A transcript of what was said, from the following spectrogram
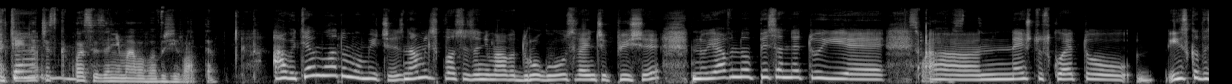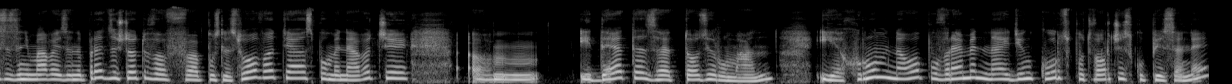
А тя иначе с какво се занимава в живота? Абе, тя е младо момиче. Знам ли с какво се занимава друго, освен че пише, но явно писането и е а, нещо, с което иска да се занимава и за напред, защото в послеслова тя споменава, че ам, идеята за този роман и е хрумнала по време на един курс по творческо писане,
